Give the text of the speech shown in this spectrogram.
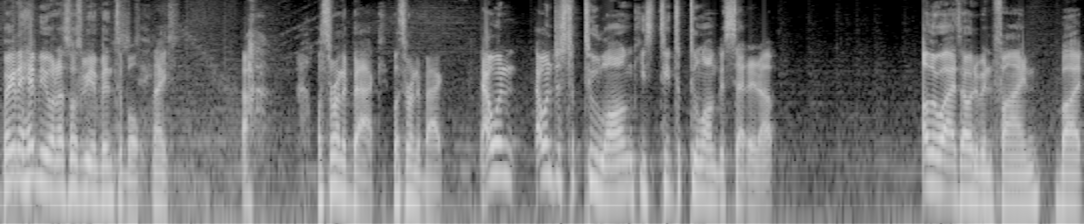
They're gonna hit me when I'm supposed to be invincible. Nice. Ah. Let's run it back. Let's run it back. That one. That one just took too long. He's, he took too long to set it up. Otherwise, I would have been fine. But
